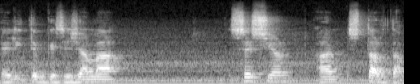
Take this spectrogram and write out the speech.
el ítem que se llama Session and Startup.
